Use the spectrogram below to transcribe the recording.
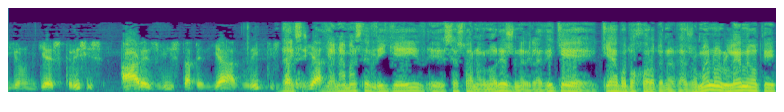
υγειονομικές κρίσεις, άρες βις στα παιδιά, γρήπη στα παιδιά. Για να είμαστε δίκαιοι, ε, σας το αναγνωρίζουν δηλαδή και, και από το χώρο των εργαζομένων λένε ότι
